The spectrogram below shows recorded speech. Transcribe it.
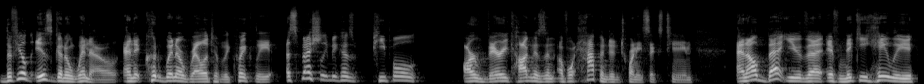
the field is going to winnow and it could winnow relatively quickly, especially because people are very cognizant of what happened in 2016 and I'll bet you that if Nikki Haley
